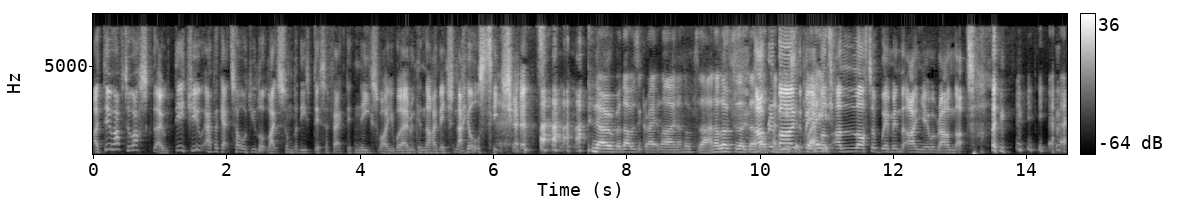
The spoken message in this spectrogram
I do have to ask though, did you ever get told you look like somebody's disaffected niece while you're wearing a Nine Inch Nails t-shirt? No, but that was a great line. I loved that, and I loved the, the whole kind of use reminded it me played. of a, a lot of women that I knew around that time. Yeah,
